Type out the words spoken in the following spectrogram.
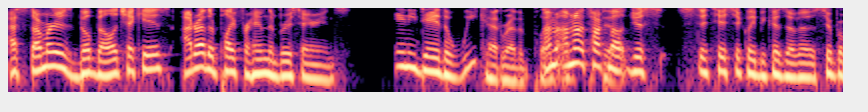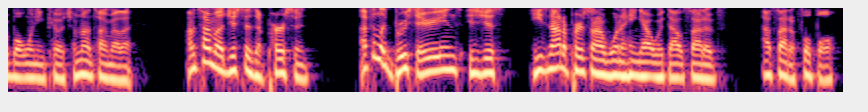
as stubborn as Bill Belichick is, I'd rather play for him than Bruce Arians. Any day of the week, I'd rather play. I'm, I'm not talking Bill. about just statistically because of a Super Bowl winning coach. I'm not talking about that. I'm talking about just as a person. I feel like Bruce Arians is just he's not a person I want to hang out with outside of outside of football.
